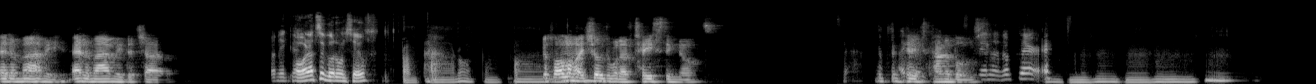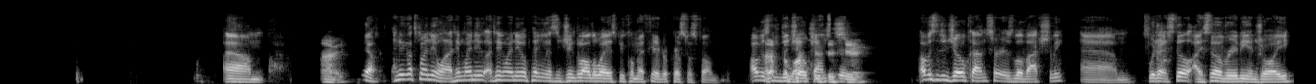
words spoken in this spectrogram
Edamame. Edamame, the child. Oh, that's a good one too. Because all of my children will have tasting notes. Just in case cannibals. It up there. Um, All right. yeah, I think that's my new one. I think my new I think my new opinion is that Jingle All the Way has become my favorite Christmas film. I'll Obviously, the to joke watch it this answer. Year. obviously the joke answer is Love Actually, um, which I still I still really enjoy,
